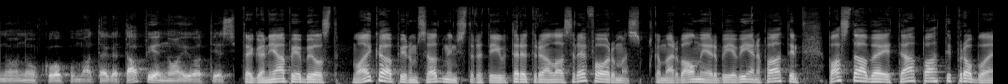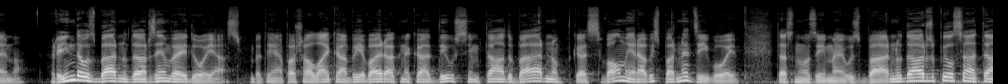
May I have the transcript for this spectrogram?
no nu, kopumā tagad apvienojoties. Te gan jāpiebilst, laikā pirms administratīva teritoriālās reformas, kamēr Valmiera bija viena pati, pastāvēja tā pati problēma Rinda uz bērnu dārziem veidojās, bet tajā pašā laikā bija vairāk nekā 200 tādu bērnu, kas Valmierā vispār nedzīvoja. Tas nozīmē, uz bērnu dārzu pilsētā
